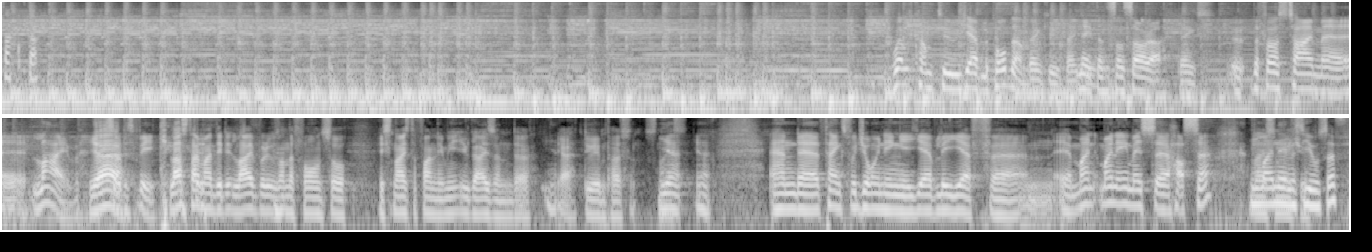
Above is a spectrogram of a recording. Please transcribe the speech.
Tack, tack. Welcome to Gävlepodden. Thank you. Thank you. Nathan you. Sansara. Thanks. Uh, the first time uh, live, yeah. so to speak. Last time I did it live, but it was on the phone, so it's nice to finally meet you guys and uh, yeah. yeah. do it in person. Nice. Yeah, yeah. And uh, thanks for joining Gävle IF. Um, uh, my, my name is uh, Hasse. Nice my name is you. Josef.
